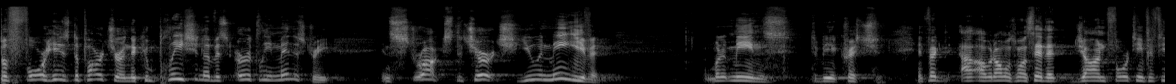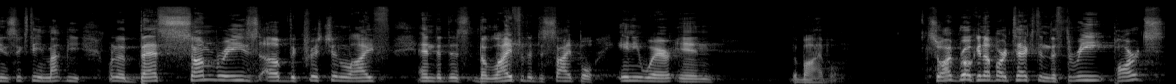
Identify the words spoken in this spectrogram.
before his departure and the completion of his earthly ministry instructs the church, you and me even, what it means to be a Christian. In fact, I would almost want to say that John 14, 15, and 16 might be one of the best summaries of the Christian life and the, the life of the disciple anywhere in the Bible. So I've broken up our text into three parts.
